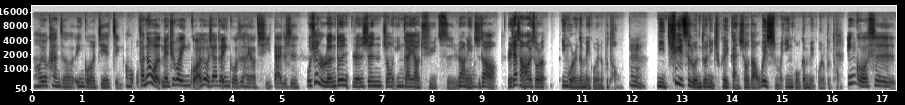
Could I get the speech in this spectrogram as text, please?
然后又看着英国的街景，哦，反正我没去过英国，而且我现在对英国是很有期待。就是我觉得伦敦人生中应该要去一次，让你知道，人家常常会说英国人跟美国人的不同。嗯，你去一次伦敦，你就可以感受到为什么英国跟美国的不同。英国是。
